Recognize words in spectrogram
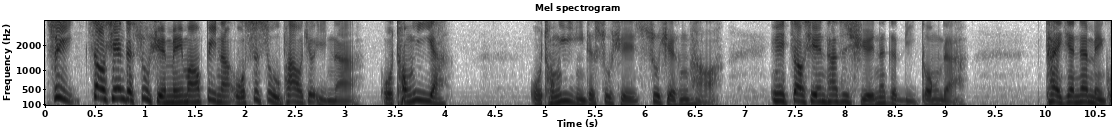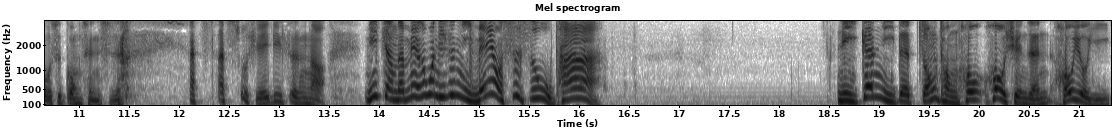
所以赵先的数学没毛病啊，我四十五趴我就赢啊，我同意啊，我同意你的数学数学很好啊，因为赵先他是学那个理工的，他以前在美国是工程师，他数学一定是很好。你讲的没有问题，是你没有四十五趴啊。你跟你的总统候候选人侯友谊，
